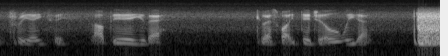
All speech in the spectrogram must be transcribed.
M380. I'll hear you there. QSY digital, we go.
